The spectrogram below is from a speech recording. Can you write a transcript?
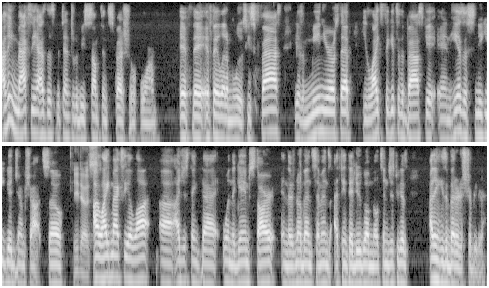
I think Maxey has this potential to be something special for him if they if they let him loose. He's fast. He has a mean euro step. He likes to get to the basket, and he has a sneaky good jump shot. So he does. I like Maxey a lot. Uh, I just think that when the games start and there's no Ben Simmons, I think they do go Milton just because I think he's a better distributor,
